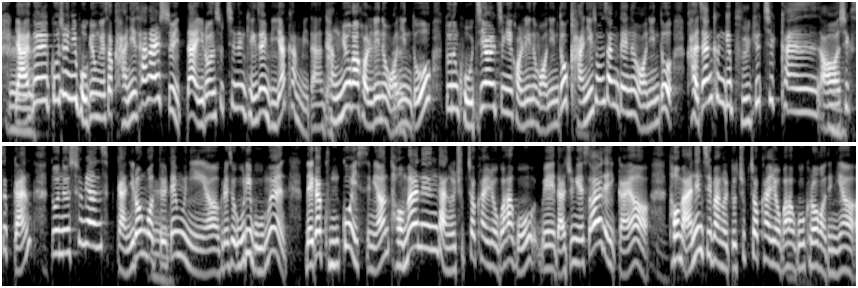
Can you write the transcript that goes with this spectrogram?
네. 약을 꾸준히 복용해서 간이 상할 수 있다. 이런 수치는 굉장히 미약합니다. 당뇨가 걸리는 원인도 또는 고지혈증이 걸리는 원인도 간이 손상되는 원인도 가장 큰 게 불규칙한 어, 음. 식습관 또는 수면 습관 이런 것들 네. 때문이에요. 그래서 우리 몸은 내가 굶고 있으면 더 많은 당을 축적하려고 하고 왜 나중에 써야 되니까요. 더 많은 지방을 또 축적하려고 하고 그 러거든요.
